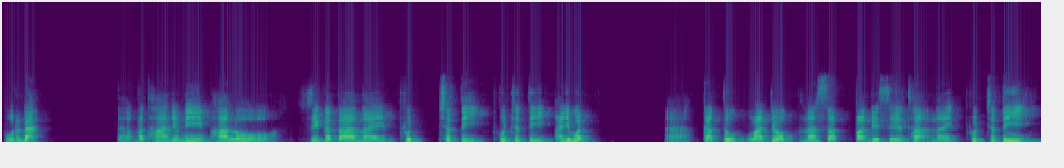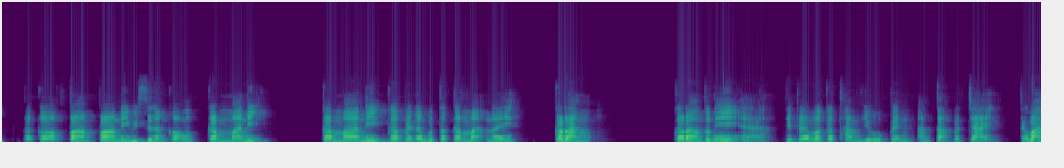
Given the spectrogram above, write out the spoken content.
ปุรณะประธานอยู่นี่พาโลสิกตาในพุทชติ พุทชติอายุบทกตุวาจกนสัพปฏิเสธะในพุทชติ แล้วก็ปาปานิวิเศษของกัมมานิกัมมานิก็เป็นอาวุตกรรมะในกรังกรังตัวนี้อ่าที่แปลว่ากระทำอยู่เป็นอันตรปัจจัย แต่ว่า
